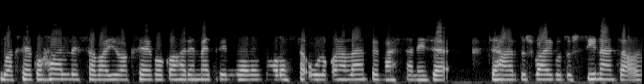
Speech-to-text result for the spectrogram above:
juokseeko hallissa vai juokseeko kahden metrin myötätuulessa ulkona lämpimässä, niin se se harjoitusvaikutus sinänsä on,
